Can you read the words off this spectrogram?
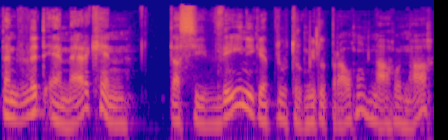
dann wird er merken, dass Sie weniger Blutdruckmittel brauchen, nach und nach,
